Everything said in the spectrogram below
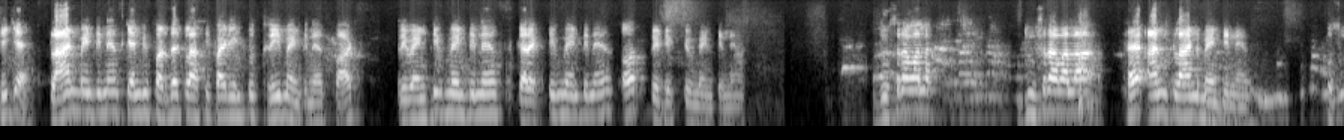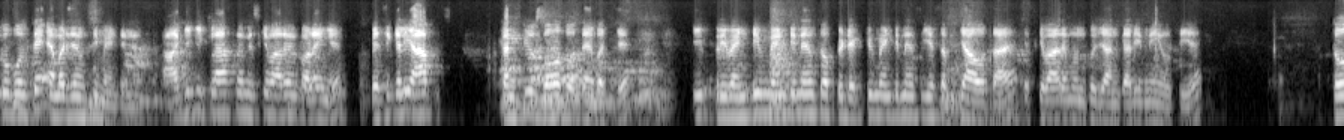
ठीक है? Planned maintenance can be further classified into three maintenance parts preventive maintenance corrective maintenance और प्रिडिक्टिव मेंटेनेंस दूसरा वाला दूसरा वाला है अनप्लान्ड मेंटेनेंस उसको बोलते हैं इमरजेंसी मेंटेनेंस आगे की क्लास में हम इसके बारे में पढ़ेंगे. बेसिकली आप कंफ्यूज बहुत होते हैं बच्चे कि प्रिवेंटिव मेंटेनेंस और प्रिडिक्टिव मेंटेनेंस ये सब क्या होता है? इसके बारे में उनको जानकारी नहीं होती है। तो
